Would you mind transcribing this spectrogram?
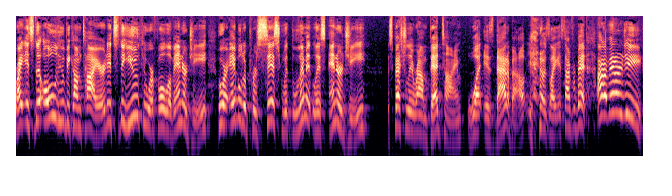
right? It's the old who become tired. It's the youth who are full of energy, who are able to persist with limitless energy, especially around bedtime. What is that about? You know, it's like, it's time for bed. I have energy,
